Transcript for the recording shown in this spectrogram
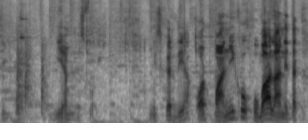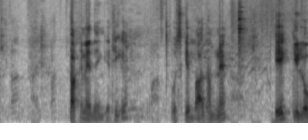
ठीक है, ये हमने इसको मिक्स कर दिया और पानी को उबाल आने तक पकने देंगे, ठीक है? उसके बाद हमने एक किलो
